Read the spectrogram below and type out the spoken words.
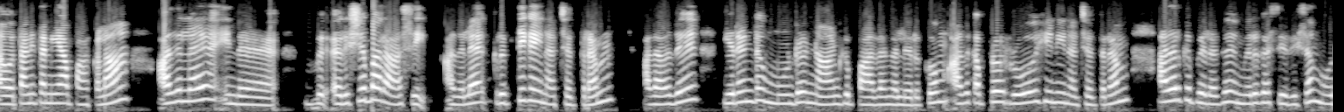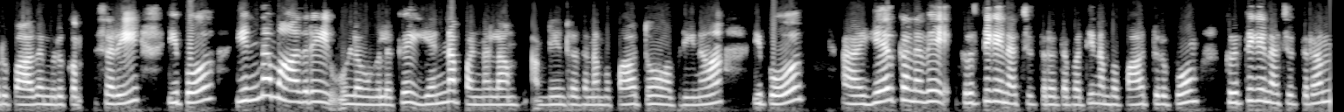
நம்ம தனித்தனியா பார்க்கலாம். அதுல இந்த ரிஷப ராசி அதுல கிருத்திகை நட்சத்திரம் அதாவது இரண்டு மூன்று நான்கு பாதங்கள் இருக்கும். அதுக்கப்புறம் ரோஹிணி நட்சத்திரம் அதற்கு பிறகு மிருகசிரிசம் ஒரு பாதம் இருக்கும். சரி இப்போ இந்த மாதிரி உள்ளவங்களுக்கு என்ன பண்ணலாம் அப்படின்றத நம்ம பார்த்தோம் அப்படின்னா இப்போ ஏற்கனவே கிருத்திகை நட்சத்திரத்தை பத்தி நம்ம பார்த்திருப்போம். கிருத்திகை நட்சத்திரம்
